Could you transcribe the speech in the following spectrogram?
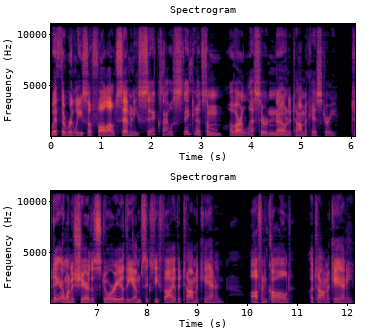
With the release of Fallout 76, I was thinking of some of our lesser known atomic history. Today I want to share the story of the M65 atomic cannon, often called Atomic Annie.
